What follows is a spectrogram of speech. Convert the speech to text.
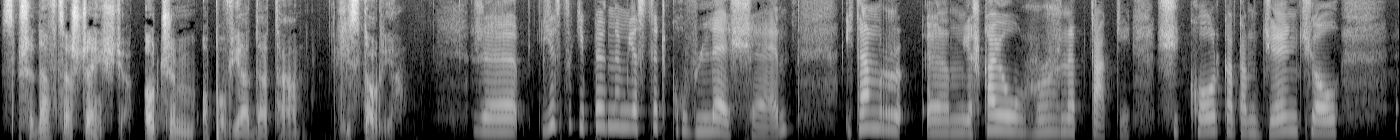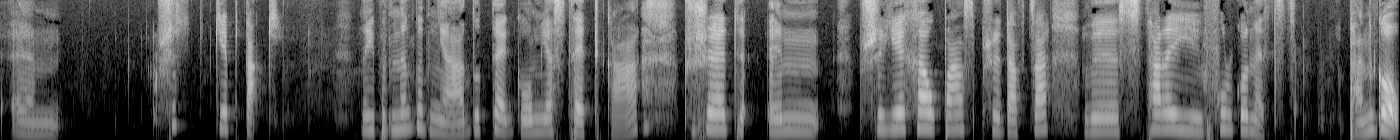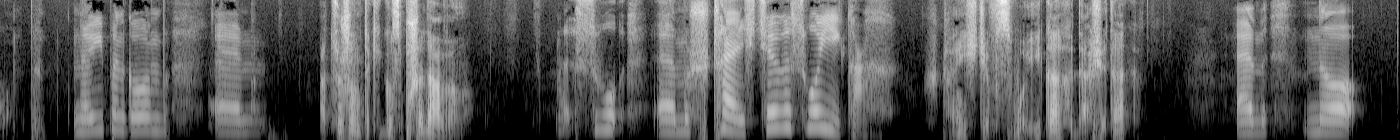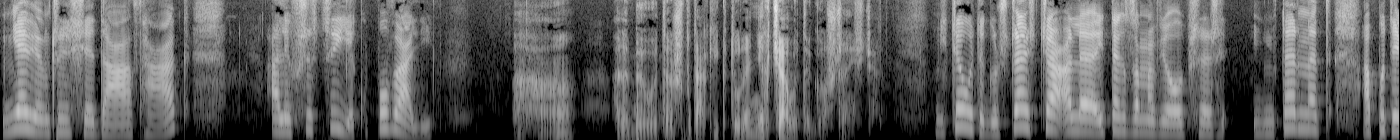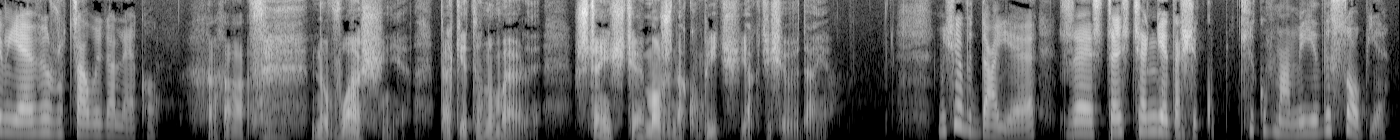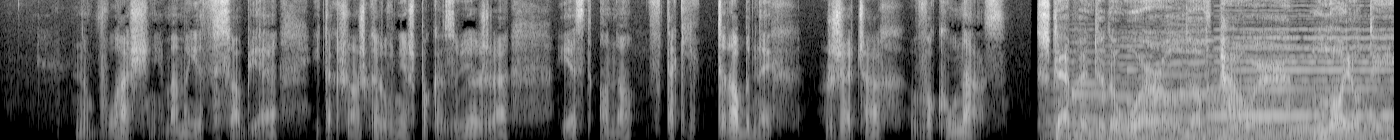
Sprzedawca Szczęścia. O czym opowiada ta historia? Że jest takie pewne miasteczko w lesie i tam e, mieszkają różne ptaki. Sikorka, tam dzięcioł, em, wszystkie ptaki. No i pewnego dnia do tego miasteczka przyszedł, przyjechał pan sprzedawca w starej furgonetce. Pan Gołąb. No i pan Gołąb A cóż on takiego sprzedawał? Em, szczęście w słoikach. Szczęście w słoikach? Da się tak? Em, no, nie wiem, czy się da tak, ale wszyscy je kupowali. Aha, ale były też ptaki, które nie chciały tego szczęścia. Nie chciały tego szczęścia, ale i tak zamawiały przez internet, a potem je wyrzucały daleko. Haha, no właśnie, takie to numery. Szczęście można kupić, jak ci się wydaje. Mi się wydaje, że szczęścia nie da się kupić, tylko mamy je w sobie. No właśnie, mamy je w sobie i ta książka również pokazuje, że jest ono w takich drobnych rzeczach wokół nas. Step into the world of power, loyalty,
